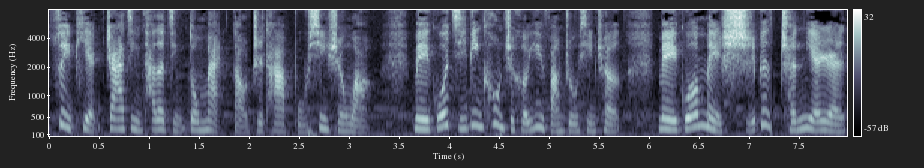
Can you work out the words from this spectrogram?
碎片扎进他的颈动脉，导致他不幸身亡。美国疾病控制和预防中心称，美国每十个成年人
